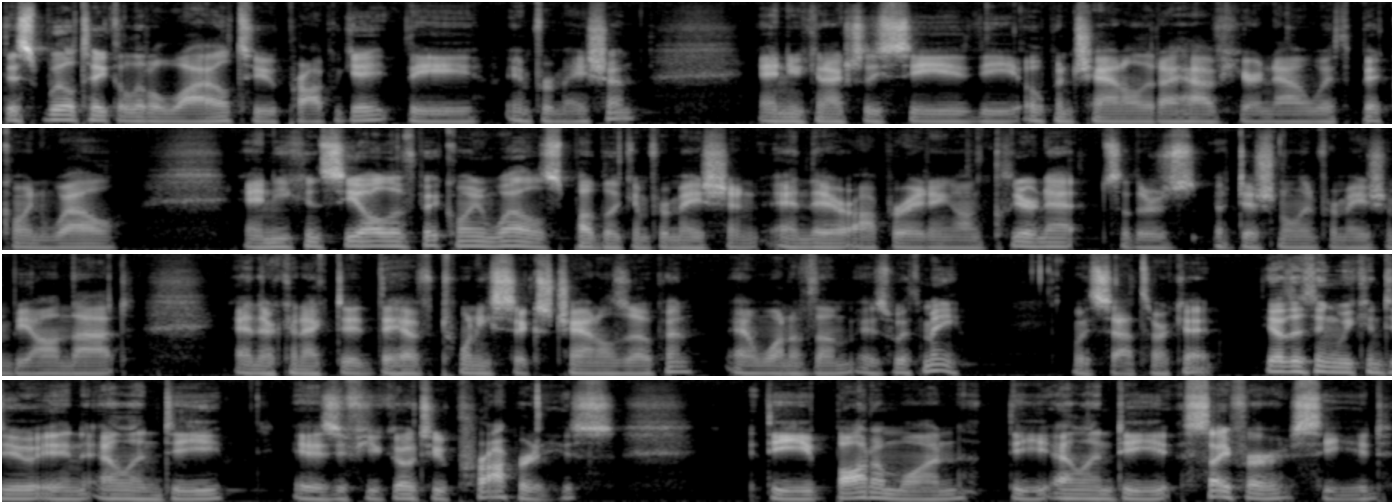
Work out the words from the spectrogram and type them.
This will take a little while to propagate the information. And you can actually see the open channel that I have here now with Bitcoin Well. And you can see all of Bitcoin Well's public information and they're operating on ClearNet. So there's additional information beyond that. And they're connected. They have 26 channels open and one of them is with me with Sats Arcade. The other thing we can do in LND is if you go to properties, the bottom one, the LND cipher seed,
